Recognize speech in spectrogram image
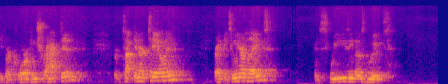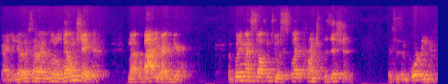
Keep our core contracted. We're tucking our tail in right between our legs and squeezing those glutes. Right? You notice how I have a little dome shape my upper body right here. I'm putting myself into a slight crunch position. This is important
